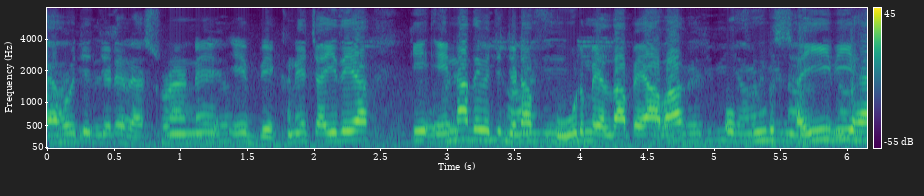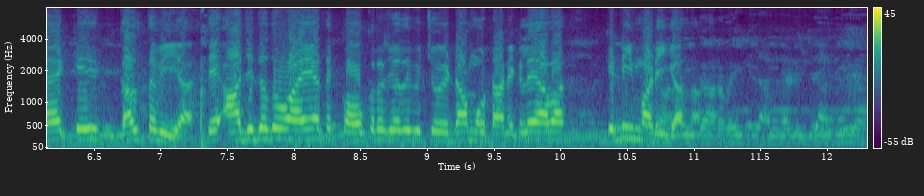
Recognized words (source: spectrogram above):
ਇਹੋ ਜਿਹੇ ਜਿਹੜੇ ਰੈਸਟੋਰੈਂਟ ਨੇ ਇਹ ਵੇਖਣੇ ਚਾਹੀਦੇ ਆ ਕਿ ਇਹਨਾਂ ਦੇ ਵਿੱਚ ਜਿਹੜਾ ਫੂਡ ਮਿਲਦਾ ਪਿਆ ਵਾ ਉਹ ਫੂਡ ਸਹੀ ਵੀ ਹੈ ਕਿ ਗਲਤ ਵੀ ਆ। ਤੇ ਅੱਜ ਜਦੋਂ ਆਏ ਆ ਤੇ ਕਾਕਰੋਚ ਉਹਦੇ ਵਿੱਚੋਂ ਐਡਾ ਮੋਟਾ ਨਿਕਲਿਆ ਵਾ ਕਿੱਡੀ ਮਾੜੀ ਗੱਲ ਆ। ਕਾਰਵਾਈ ਕੀਤੀ ਜਾਣੀ ਚਾਹੀਦੀ ਆ।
